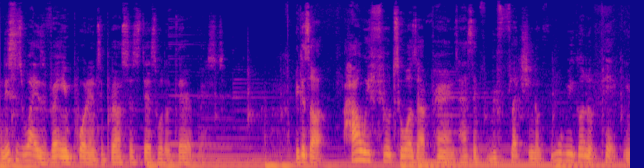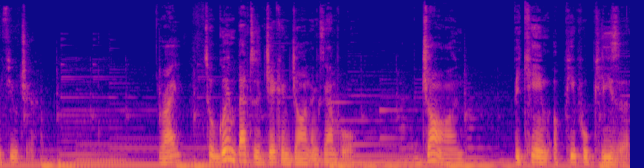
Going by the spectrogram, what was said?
And this is why it's very important to process this with a therapist. Because uh, how we feel towards our parents has a reflection of who we're going to pick in future. Right? So going back to the Jake and John example, John became a people pleaser.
